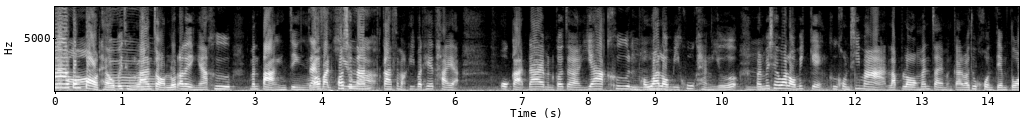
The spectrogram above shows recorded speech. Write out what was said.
มากโรงแรมเลยเนอะต้องต่อแถวไปถึงเออลานจอดรถอะไรอย่างเงี้ย คือมันต่างจริงๆแจกแล้วบัตรคิวเพราะฉะนั้นอะ การสมัครที่ประเทศไทยอะ โอกาสได้มันก็จะยากขึ้น เพราะว่าเรามีคู่แข่งเยอะ มันไม่ใช่ว่าเราไม่เก่งคือคนที่มารับรองมั่นใจเหมือนกันว่าทุกคนเตรียมตัว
